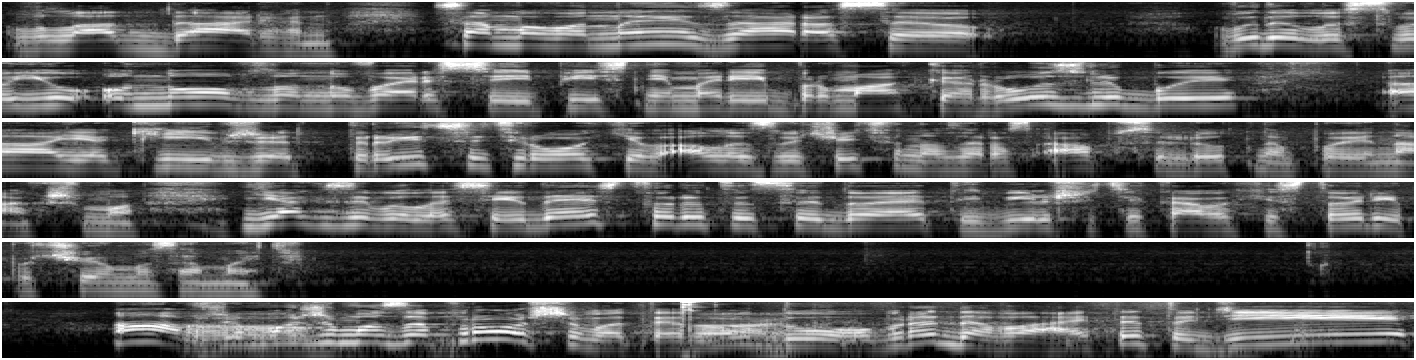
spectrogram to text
Влад Дарвін. Саме вони зараз. Видали свою оновлену версію пісні Марії Бурмаки Розлюби, е, якій вже 30 років, але звучить вона зараз абсолютно по-інакшому. Як з'явилася ідея створити цей дует і більше цікавих історій почуємо за мить. А, вже А, можемо запрошувати. так. Ну добре, давайте. Тоді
